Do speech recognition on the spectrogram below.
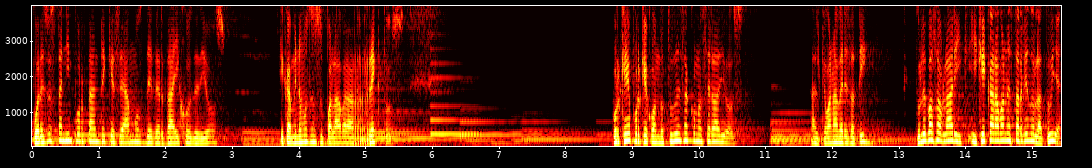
Por eso es tan importante que seamos de verdad hijos de Dios que caminemos en su palabra rectos. ¿Por qué? Porque cuando tú des a conocer a Dios, al que van a ver es a ti. Tú les vas a hablar y, qué cara van a estar viendo la tuya.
